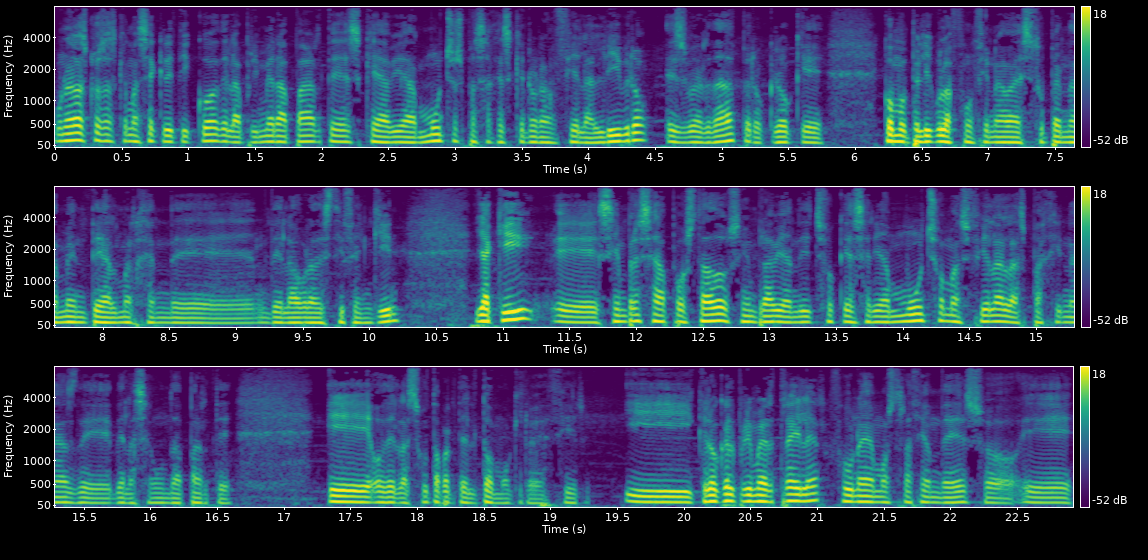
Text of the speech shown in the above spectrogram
Una de las cosas que más se criticó de la primera parte es que había muchos pasajes que no eran fiel al libro, es verdad, pero creo que como película funcionaba estupendamente al margen de, de la obra de Stephen King. Y aquí eh, siempre se ha apostado, siempre habían dicho que sería mucho más fiel a las páginas de, de la segunda parte. Eh, o de la segunda parte del tomo, quiero decir. Y creo que el primer tráiler fue una demostración de eso. Eh,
